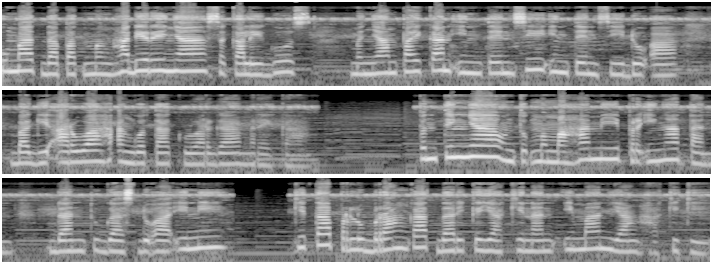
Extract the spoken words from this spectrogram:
umat dapat menghadirinya sekaligus menyampaikan intensi-intensi doa bagi arwah anggota keluarga mereka. Pentingnya untuk memahami peringatan dan tugas doa ini, kita perlu berangkat dari keyakinan iman yang hakiki.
